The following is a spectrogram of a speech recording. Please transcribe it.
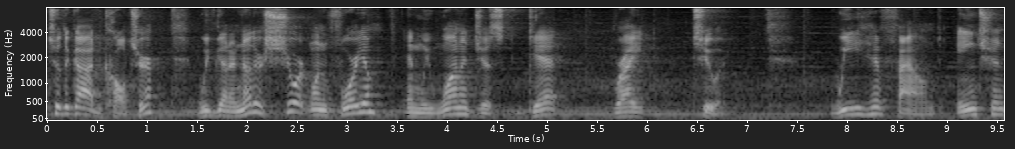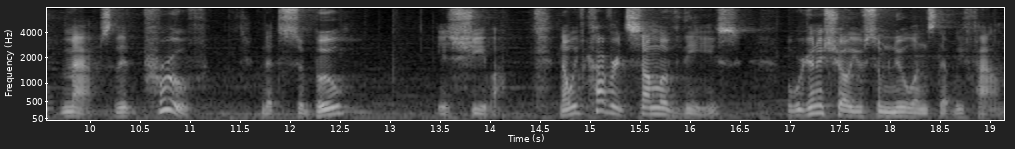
to the God Culture. We've got another short one for you, and we want to just get right to it. We have found ancient maps that prove that Cebu is Sheba. Now, we've covered some of these, but we're going to show you some new ones that we found.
